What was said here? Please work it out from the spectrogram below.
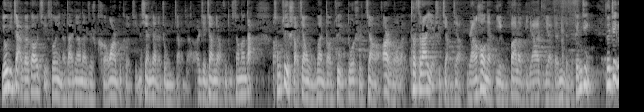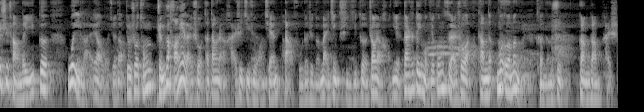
由于价格高企，所以呢，大家呢就是可望而不可及。那现在呢，终于降价了，而且降价幅度相当大，从最少降五万到最多是降了二十多万。特斯拉也是降价，然后呢，引发了比亚迪啊等等的跟进。所以这个市场的一个。未来啊，我觉得就是说，从整个行业来说，它当然还是继续往前大幅的这个迈进，是一个朝阳行业。但是对于某些公司来说啊，他们的噩梦可能是刚刚开始。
